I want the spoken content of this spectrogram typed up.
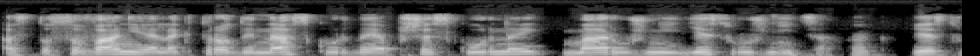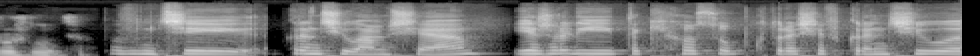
a stosowanie elektrody naskórnej, a przeskórnej ma różni, jest różnica, tak? Jest różnica. Powiem Ci, wkręciłam się. Jeżeli takich osób, które się wkręciły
